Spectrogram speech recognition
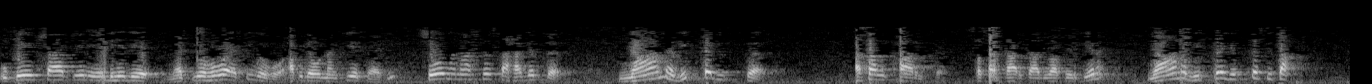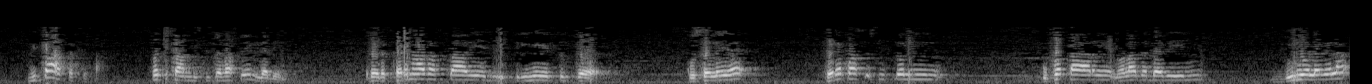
උපේක්ෂා කියන ඒ දෙහිදී නැතිව හෝ ඇතිව හෝ අපිට ඕනනම් කියත හැකි සෝමනස්ස සහගත ඥාන විත්‍යුක්ත අසංඛාරික අසංඛාරික ආදී වශයෙන් කියන ඥාන විත්‍යුක්ත සිතක් විපාක සිතක් ප්‍රතිසන්දිසිත වශයෙන් ලැබෙනවා. ඒකට කරන අවස්ථාවේදී ත්‍රි හේතුක කුසලය පෙරපසු සිත් වලින් උපකාරයේ නොලද බැවින් දුර්වල වෙලා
